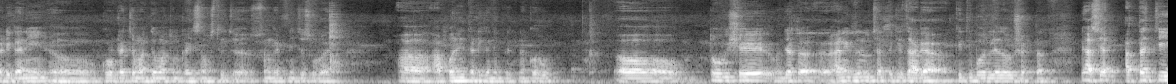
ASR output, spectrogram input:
त्या ठिकाणी कोर्टाच्या माध्यमातून काही संस्थेच्या संघटनेचे सुरू आहेत. आपणही त्या ठिकाणी प्रयत्न करू. तो विषय म्हणजे आता अनेक जण विचारतं की जागा किती भरल्या जाऊ शकतात. हे असे आत्ताची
